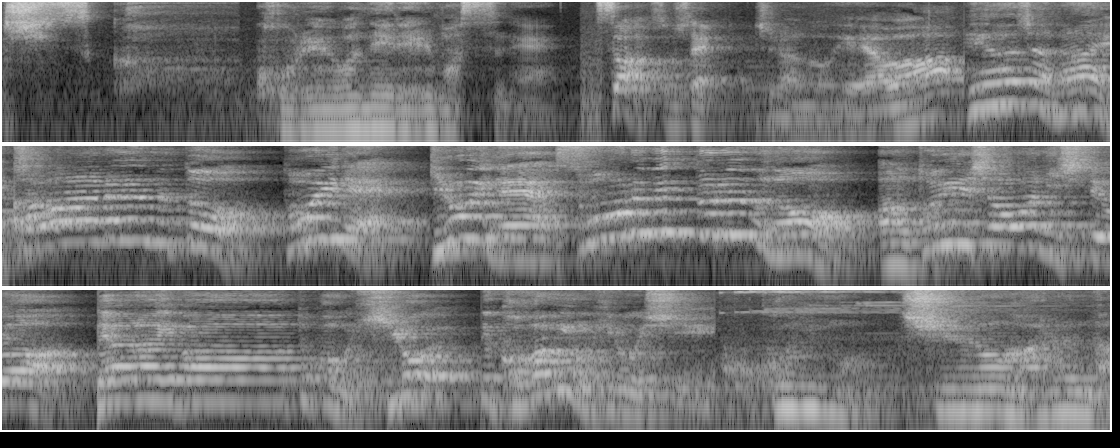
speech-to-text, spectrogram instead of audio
静かこれは寝れますねさあそしてこちらの部屋は部屋じゃないシャワールームとトイレ広いねスモールベッドのあのトイレシャワーにしては手洗い場とかも広い。で鏡も広いし。ここにも収納があるんだ。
